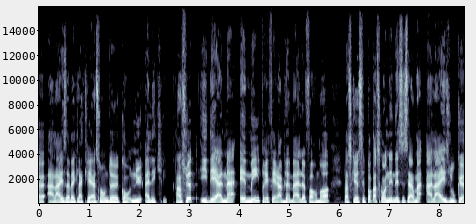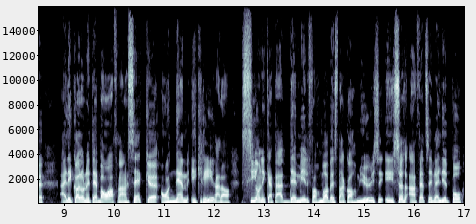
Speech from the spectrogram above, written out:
euh, à l'aise avec la création de contenu à l'écrit. Ensuite, idéalement, aimer préférablement le format parce que c'est pas parce qu'on est nécessairement à l'aise ou que à l'école on était bon en français que on aime écrire. Alors, si on est capable d'aimer le format, ben c'est encore mieux. Et, ça, en fait, c'est valide pour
